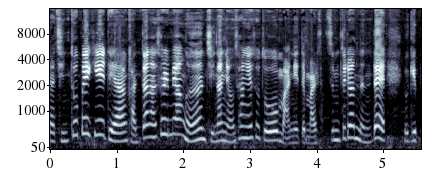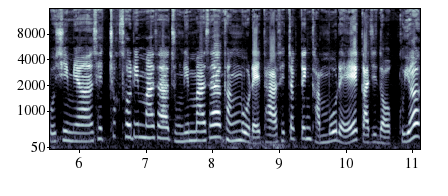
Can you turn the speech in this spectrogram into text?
자, 진토배기에 대한 간단한 설명은 지난 영상에서도 많이들 말씀드렸는데 여기 보시면 세척 소림마사, 중림마사, 강모래 다 세척된 간모래까지 넣었고요.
